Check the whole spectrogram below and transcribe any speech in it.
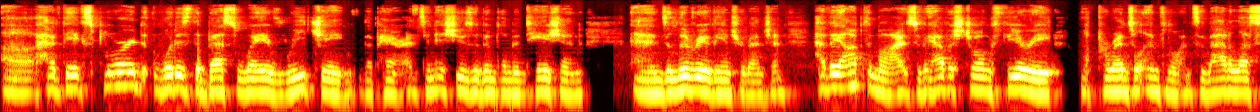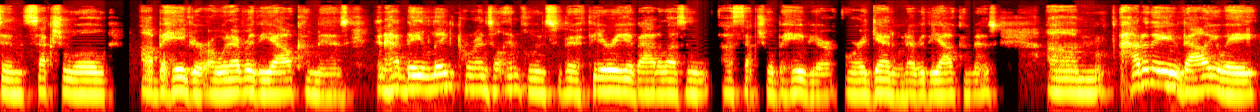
uh, have they explored what is the best way of reaching the parents and issues of implementation and delivery of the intervention? Have they optimized? Do they have a strong theory of parental influence, of adolescent sexual uh, behavior, or whatever the outcome is? And have they linked parental influence to their theory of adolescent uh, sexual behavior, or again, whatever the outcome is? Um, how do they evaluate?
